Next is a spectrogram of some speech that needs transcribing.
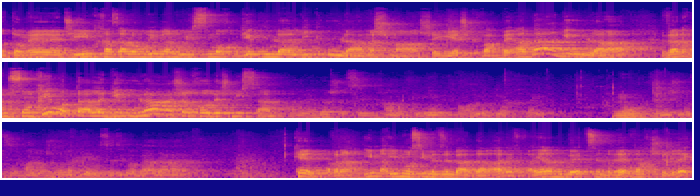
זאת אומרת שאם חז"ל אומרים לנו לסמוך גאולה לגאולה, משמע שיש כבר באדר גאולה, ואנחנו סומכים אותה לגאולה של חודש ניסן. אבל אני יודע ששמחה מתאימים ופורענות מאחרים. נו, אז מי שבשמחה למשל להקדים, עושה את זה כבר באדר א'. כן, אבל אם היינו עושים את זה באדר א', היה לנו בעצם רווח של ריק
